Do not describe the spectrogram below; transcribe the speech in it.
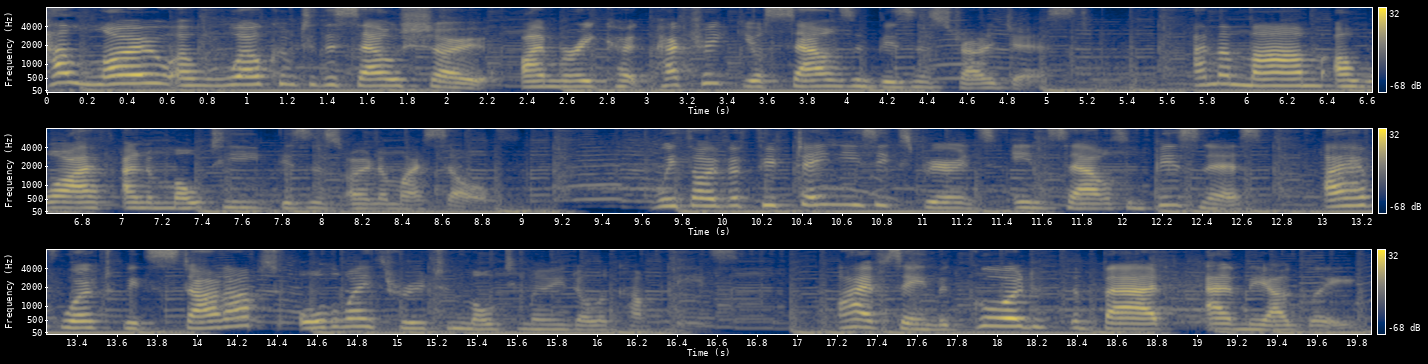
Hello and welcome to the Sales Show. I'm Maree Kirkpatrick, your sales and business strategist. I'm a mom, a wife, and a multi business owner myself. With over 15 years' experience in sales and business, I have worked with startups all the way through to multi million dollar companies. I have seen the good, the bad, and the ugly.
